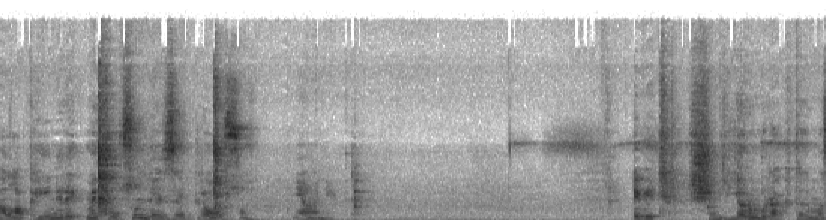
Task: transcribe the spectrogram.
Allah peynir ekmek olsun, lezzetli olsun. Yani. Evet, şimdi yarım bıraktığımız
